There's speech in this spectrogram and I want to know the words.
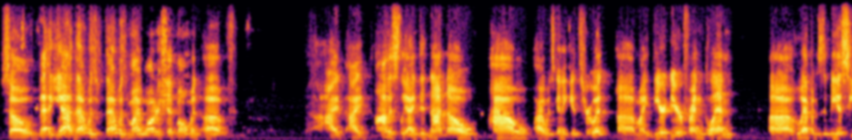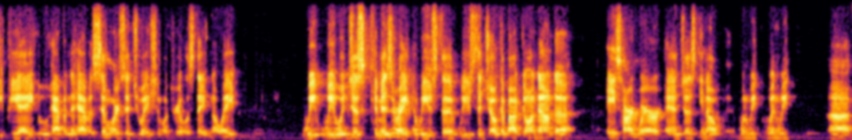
So that yeah, that was that was my watershed moment of I, I, honestly, I did not know how I was going to get through it. Uh, my dear, dear friend Glenn, uh, who happens to be a CPA, who happened to have a similar situation with real estate in 08, we we would just commiserate, and we used to we used to joke about going down to Ace Hardware and just you know when we when we uh,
